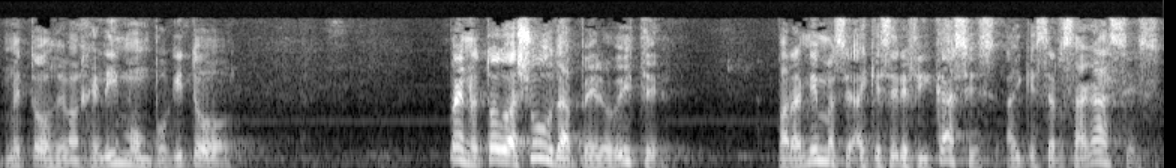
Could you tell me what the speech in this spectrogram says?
Métodos de evangelismo un poquito... Bueno, todo ayuda, pero, ¿viste? Para mí hay que ser eficaces, hay que ser sagaces.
